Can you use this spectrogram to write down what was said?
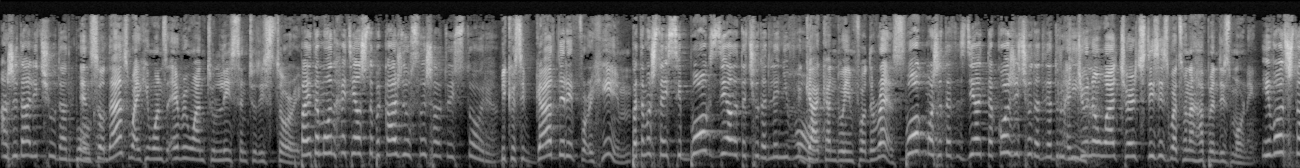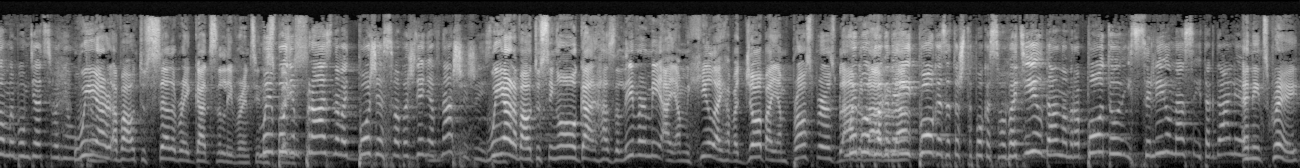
ожидали чуда от Бога. And so that's why he wants everyone to listen to this story. Поэтому он хотел, чтобы каждый услышал эту историю. Because if God did it for him, Потому что если Бог сделал это чудо для него, God can do it for the rest. Бог может это сделать такое же чудо для And других. you know what, church? This is what's going to happen this morning. И вот что мы будем делать сегодня We утром. are about to celebrate God's deliverance in Мы this будем place. праздновать Божье освобождение в нашей жизни. We are about to sing, oh, God has delivered me. I am healed. I have a job. I am prosperous. Blah, Мы blah, будем blah, blah, blah. благодарить Бога за то, что Бог освободил, дал нам работу, работу, исцелил нас и так далее. And it's great,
